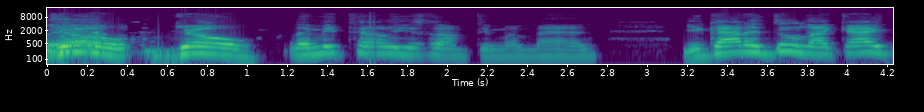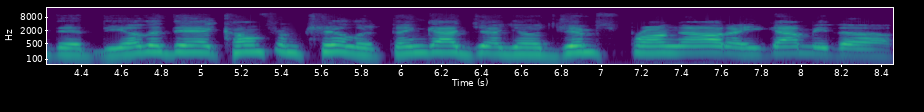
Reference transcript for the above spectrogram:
Joe, Joe, let me tell you something, my man. You got to do like I did the other day. I come from Chiller. Thank God, you know, Jim sprung out and he got me the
